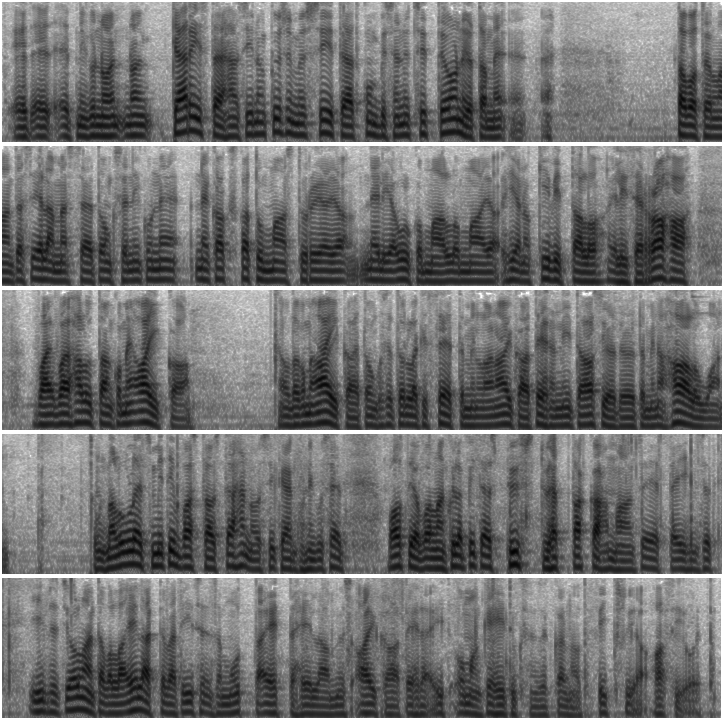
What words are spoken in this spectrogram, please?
Et, et, et niin kuin noin, noin kärjistähän siinä on kysymys siitä, että kumpi se nyt sitten on, jota me tavoitellaan tässä elämässä, että onko se niin kuin ne, ne kaksi katumaasturia ja neljä ulkomaanlomaa ja hieno kivitalo, eli se raha, vai, vai halutaanko me aikaa? Halutaanko me aikaa, että onko se todellakin se, että minulla on aikaa tehdä niitä asioita, joita minä haluan? Mutta mä luulen, että Smithin vastaus tähän olisi ikään kuin, niin kuin se, että valtiovallan kyllä pitäisi pystyä takaamaan se, että ihmiset, ihmiset jollain tavalla elättävät itsensä, mutta että heillä on myös aikaa tehdä oman kehityksensä kannalta fiksuja asioita.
